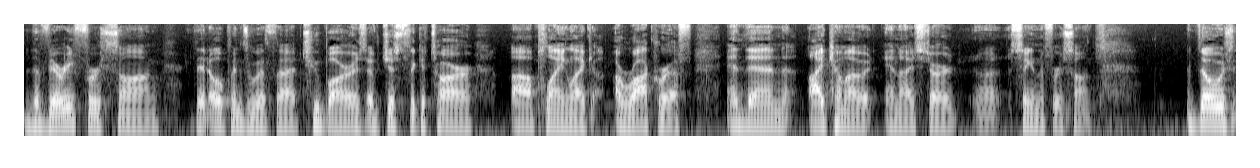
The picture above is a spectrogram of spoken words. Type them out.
the very first song that opens with uh, two bars of just the guitar uh, playing like a rock riff, and then I come out and I start uh, singing the first song. Those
